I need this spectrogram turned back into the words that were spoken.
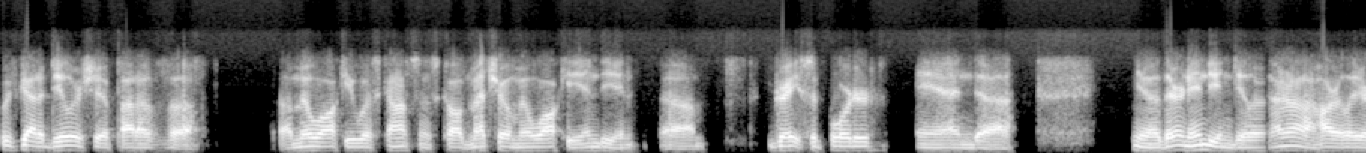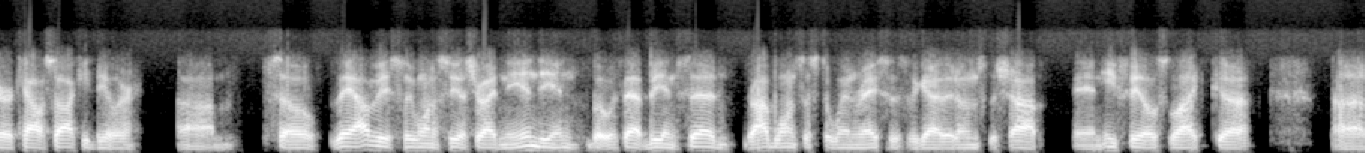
we've got a dealership out of uh, uh, Milwaukee, Wisconsin. It's called Metro Milwaukee Indian. Um, great supporter, and uh, you know they're an Indian dealer. They're not a Harley or a Kawasaki dealer. Um, so they obviously want to see us riding the Indian. But with that being said, Rob wants us to win races. The guy that owns the shop, and he feels like uh, uh,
